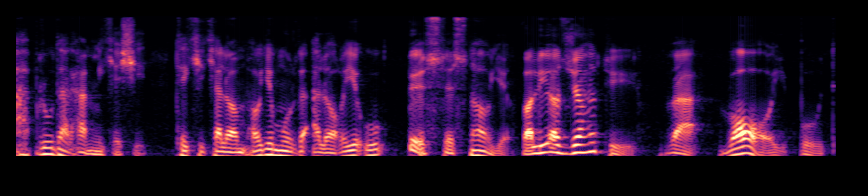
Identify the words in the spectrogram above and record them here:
ابرو در هم می‌کشید. تکی کلام های مورد علاقه او به استثنای ولی از جهتی و وای بود.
